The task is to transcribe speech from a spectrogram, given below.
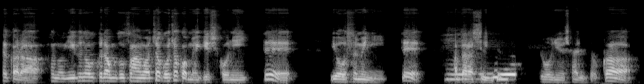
だからその岐阜の蔵元さんはちょこちょこメキシコに行って、様子見に行って、新しい導入したりとか、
